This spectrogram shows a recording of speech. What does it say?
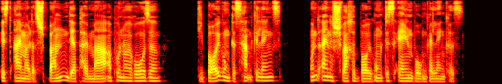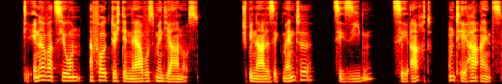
ist einmal das Spannen der Palmaraponeurose, die Beugung des Handgelenks und eine schwache Beugung des Ellenbogengelenkes. Die Innervation erfolgt durch den Nervus medianus. Spinale Segmente C7, C8 und TH1.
